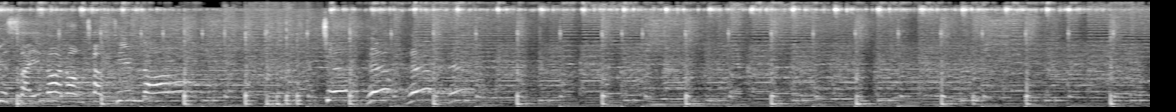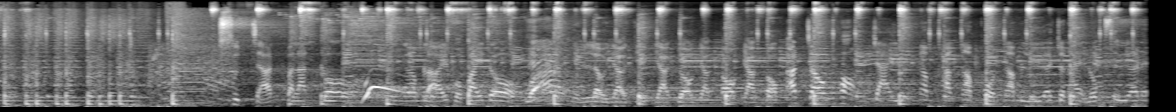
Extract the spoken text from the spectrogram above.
ยืดใส่นอน้องชับทีมน้องเชิญเฮ้เฮ้เฮ้สุดจัดประหลัดบอกงามหลายบ่ใบดอกว่าเห็นแล้วอยากเยิกอยากยอกอยากตอกอยากตอกอัดเจ้าห้องใจงามผักงามโพดงามเหลือจนได้ลงเสือใน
